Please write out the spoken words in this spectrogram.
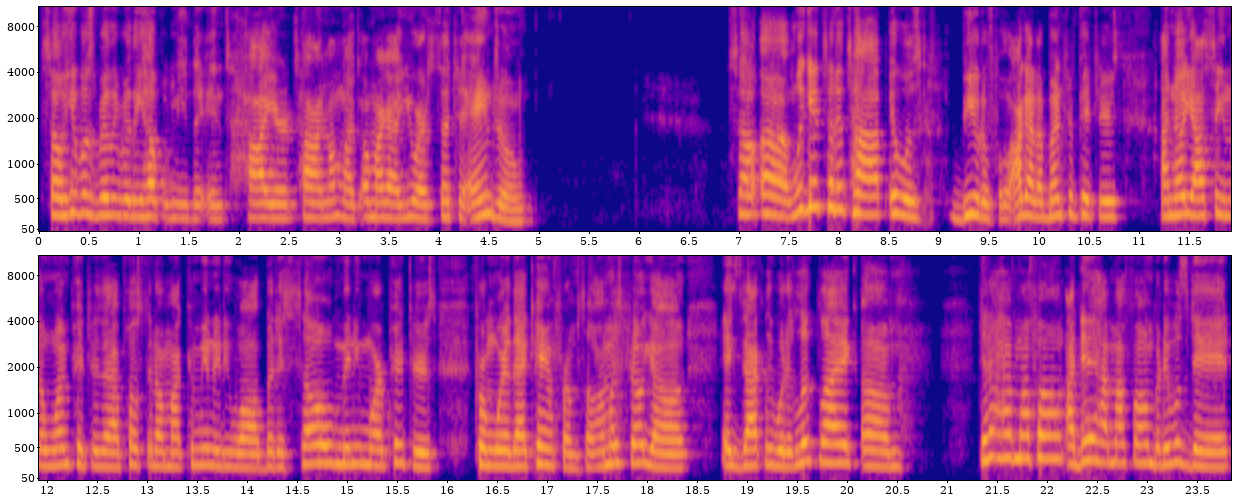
so he was really, really helping me the entire time. I'm like, oh my God, you are such an angel. So um, we get to the top. It was beautiful. I got a bunch of pictures. I know y'all seen the one picture that I posted on my community wall, but it's so many more pictures from where that came from. So I'm gonna show y'all exactly what it looked like. Um, did I have my phone? I did have my phone, but it was dead.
